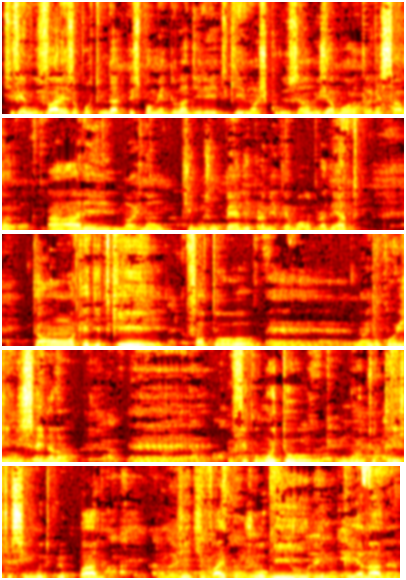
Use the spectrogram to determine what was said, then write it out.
Tivemos várias oportunidades, principalmente do lado direito, que nós cruzamos e a bola atravessava a área e nós não tínhamos um pé ali para meter a bola para dentro. Então, acredito que faltou, é, nós não corrigimos isso ainda não. É, eu fico muito, muito triste, assim, muito preocupado quando a gente vai com o jogo e, e não cria nada.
